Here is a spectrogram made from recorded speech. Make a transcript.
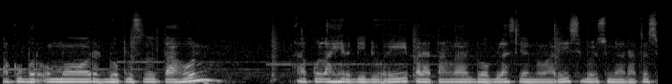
Aku berumur 21 tahun. Aku lahir di Duri pada tanggal 12 Januari 1999.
